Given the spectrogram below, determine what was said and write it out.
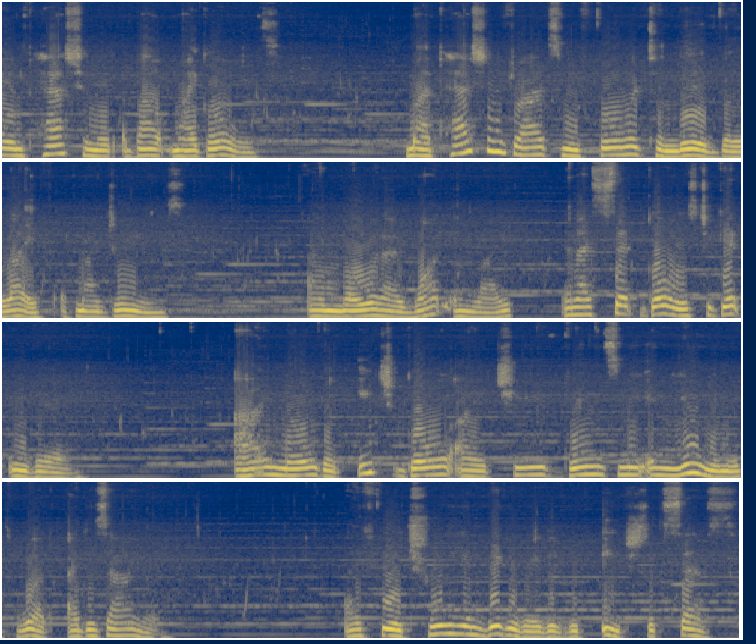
I am passionate about my goals. My passion drives me forward to live the life of my dreams. I know what I want in life and I set goals to get me there. I know that each goal I achieve brings me in union with what I desire. I feel truly invigorated with each success.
